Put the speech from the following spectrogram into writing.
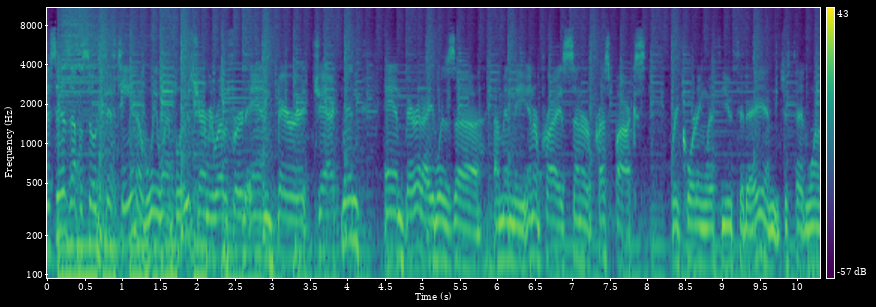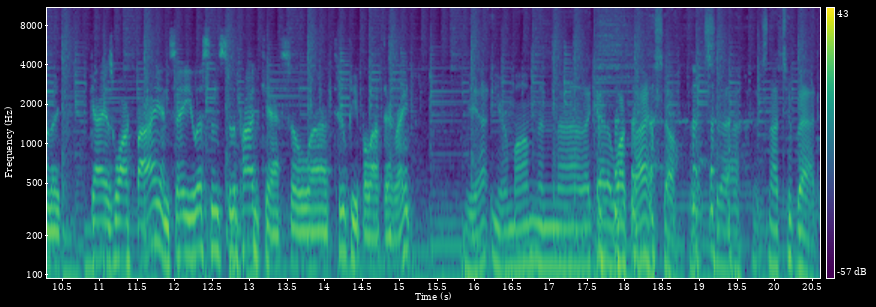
This is episode 15 of We Went Blues. Jeremy Rutherford and Barret Jackman. And Barret, I was uh, I'm in the Enterprise Center press box recording with you today, and just had one of the guys walk by and say he listens to the podcast. So uh, two people out there, right? Yeah, your mom and uh, that guy that walked by. So it's uh, it's not too bad.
